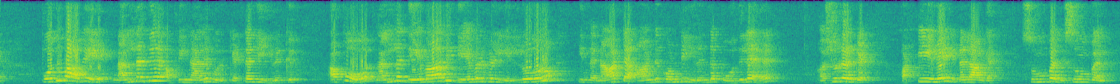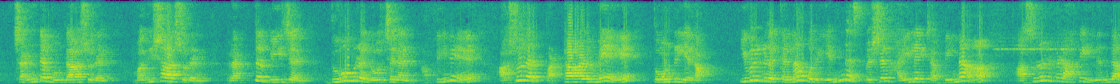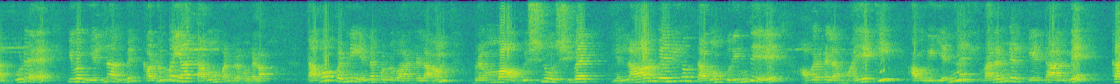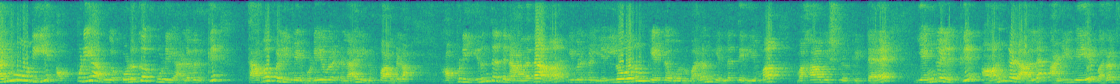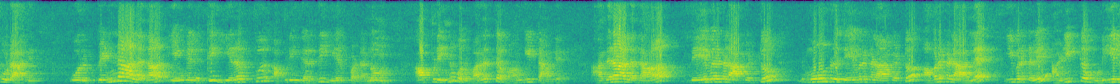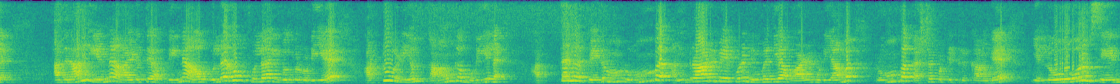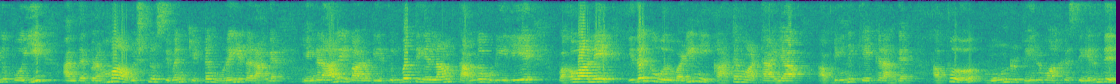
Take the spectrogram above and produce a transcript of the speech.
பொதுவாவே நல்லது அப்படின்னாலே ஒரு கெட்டது இருக்கு. அப்போ நல்ல தேவாதி தேவர்கள் எல்லோரும் இந்த நாட்டை ஆண்டு கொண்டு இருந்த போதுல அசுரர்கள் பட்டியலே இடலாங்க. சும்பன் சும்பன் சண்ட முண்டாசுரன் மகிஷாசுரன் ரக்த பீஜன் தூம்ர லோச்சனன் அப்படின்னு அசுரர் பட்டாளமே தோன்றியதான் இவர்களுக்கெல்லாம் ஒரு என்ன ஸ்பெஷல் ஹைலைட் அப்படின்னா அசுரர்களாக இருந்தால் கூட இவங்க எல்லாருமே கடுமையா தவம் பண்றவங்களாம். தவம் பண்ணி என்ன பண்ணுவார்களாம்? பிரம்மா விஷ்ணு சிவன் எல்லார் மேலேயும் தவம் புரிந்து அவர்களை மயக்கி அவங்க என்ன வரங்கள் கேட்டாலுமே கண்மூடி அப்படியே அவங்க கொடுக்கக்கூடிய அளவிற்கு தவ வலிமை உடையவர்களா இருப்பாங்களாம் அப்படி இருந்ததுனாலதான் இவர்கள் எல்லோரும் கேட்ட ஒரு வரம் என்ன தெரியுமா? மகாவிஷ்ணு கிட்ட எங்களுக்கு ஆண்களால அழிவே வரக்கூடாது. ஒரு பெண்ணால தான் எங்களுக்கு இறப்பு அப்படிங்கிறது ஏற்படணும் அப்படின்னு ஒரு வரத்தை வாங்கிட்டாங்க. அதனாலதான் தேவர்களாகட்டும் மூன்று தேவர்களாகட்டும் அவர்களால இவர்களை அழிக்க முடியல. அதனால என்ன ஆயிடுது அப்படின்னா உலகம் ஃபுல்லா இவங்களுடைய அட்டூழியம் தாங்க முடியல. அத்தனை பேரும் ரொம்ப அன்றாடமே கூட நிம்மதியா வாழ முடியாம ரொம்ப கஷ்டப்பட்டுட்டு இருக்காங்க. எல்லோரும் சேர்ந்து போய் அந்த பிரம்மா விஷ்ணு சிவன் கிட்ட முறையிடுறாங்க. எங்களால இவாளுடைய துன்பத்தை எல்லாம் தாங்க முடியலையே. பகவானே இதற்கு ஒரு வழி நீ காட்ட மாட்டாயா அப்படின்னு கேக்குறாங்க. அப்போ மூன்று பேருமாக சேர்ந்து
